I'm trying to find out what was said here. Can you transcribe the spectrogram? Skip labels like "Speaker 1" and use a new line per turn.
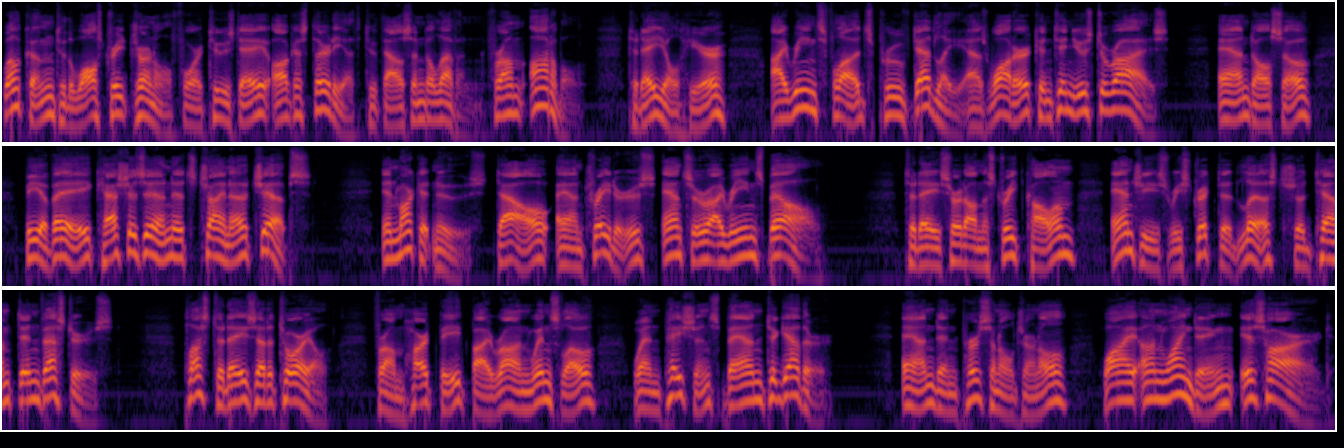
Welcome to the Wall Street Journal for Tuesday, August 30th, 2011, from Audible. Today you'll hear Irene's floods prove deadly as water continues to rise, and also B of A cashes in its China chips. In market news, Dow and traders answer Irene's bell. Today's Heard on the Street column, Angie's restricted list should tempt investors. Plus today's editorial from Heartbeat by Ron Winslow When Patients Band Together. And in Personal Journal, Why Unwinding is Hard.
